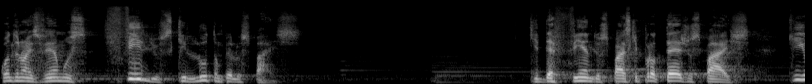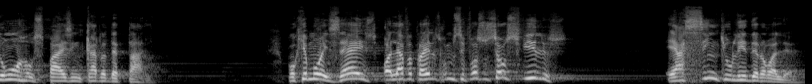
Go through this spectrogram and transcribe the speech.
quando nós vemos filhos que lutam pelos pais, que defendem os pais, que protegem os pais, que honra os pais em cada detalhe. Porque Moisés olhava para eles como se fossem os seus filhos. É assim que o líder olha.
